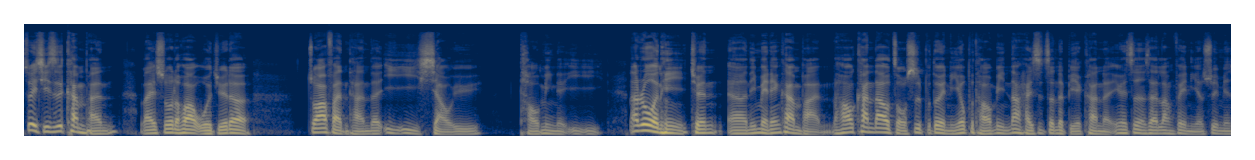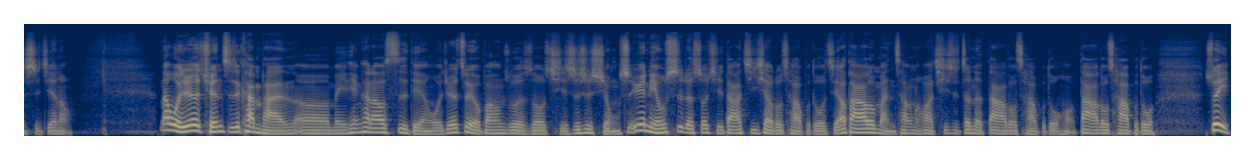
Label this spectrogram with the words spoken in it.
所以其实看盘来说的话，我觉得抓反弹的意义小于逃命的意义。那如果你全呃你每天看盘，然后看到走势不对，你又不逃命，那还是真的别看了，因为真的在浪费你的睡眠时间哦。那我觉得全职看盘，呃，每天看到四点，我觉得最有帮助的时候其实是熊市，因为牛市的时候其实大家绩效都差不多，只要大家都满仓的话，其实真的大家都差不多哈，大家都差不多，所以。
